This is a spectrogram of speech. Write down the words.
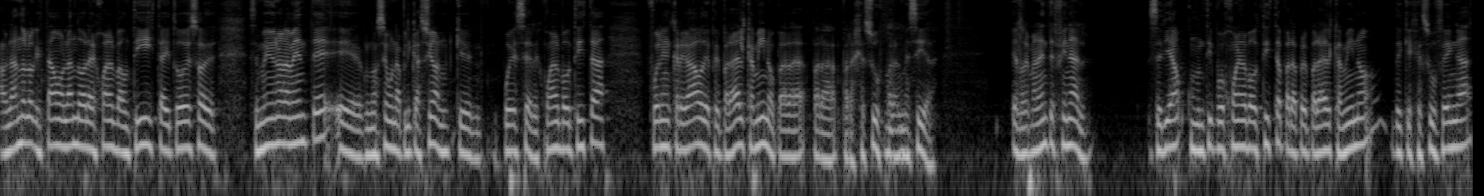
hablando de lo que estábamos hablando ahora de Juan el Bautista y todo eso, eh, se me vino a la mente, eh, no sé, una aplicación que puede ser. Juan el Bautista fue el encargado de preparar el camino para, para, para Jesús, para el Mesías. El remanente final sería como un tipo de Juan el Bautista para preparar el camino de que Jesús venga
